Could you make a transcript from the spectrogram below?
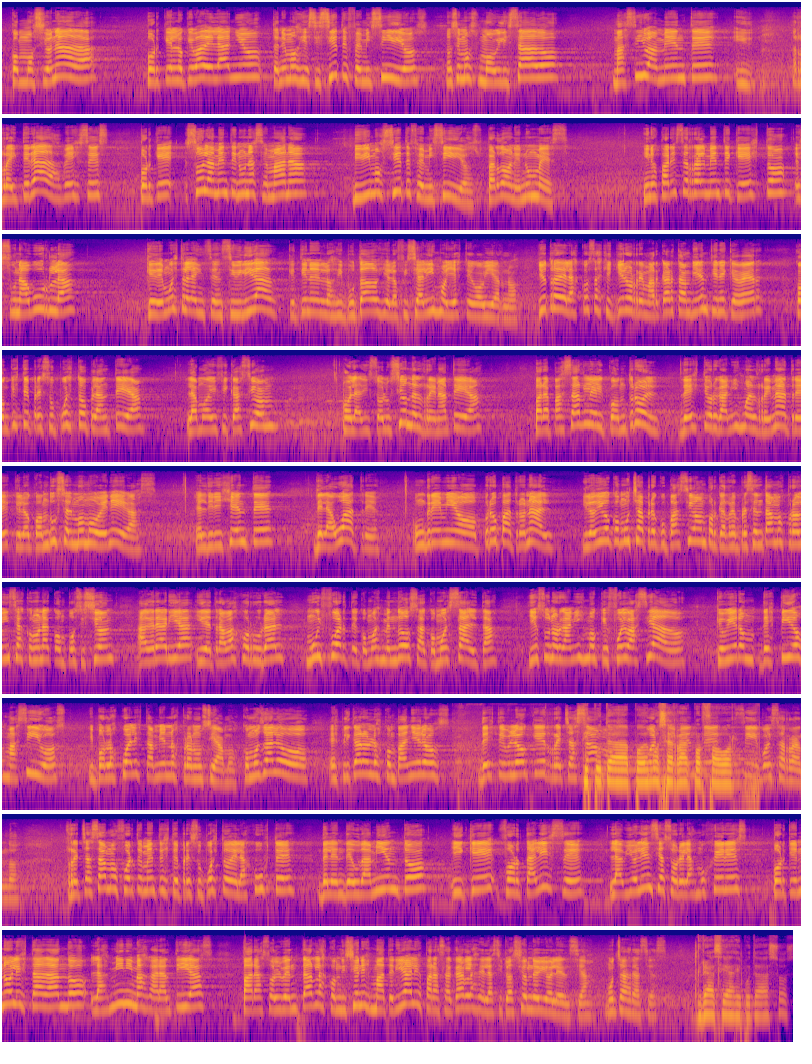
conmocionada porque en lo que va del año tenemos 17 femicidios, nos hemos movilizado masivamente y reiteradas veces porque solamente en una semana vivimos siete femicidios, perdón, en un mes. Y nos parece realmente que esto es una burla que demuestra la insensibilidad que tienen los diputados y el oficialismo y este gobierno. Y otra de las cosas que quiero remarcar también tiene que ver con que este presupuesto plantea la modificación o la disolución del RENATEA para pasarle el control de este organismo al RENATRE, que lo conduce el Momo Venegas, el dirigente de la UATRE, un gremio pro-patronal. Y lo digo con mucha preocupación porque representamos provincias con una composición agraria y de trabajo rural muy fuerte, como es Mendoza, como es Salta, y es un organismo que fue vaciado, que hubieron despidos masivos y por los cuales también nos pronunciamos. Como ya lo explicaron los compañeros de este bloque, rechazamos... Diputada, ¿podemos cerrar, por favor? Sí, voy cerrando. Rechazamos fuertemente este presupuesto del ajuste, del endeudamiento y que fortalece la violencia sobre las mujeres porque no le está dando las mínimas garantías para solventar las condiciones materiales para sacarlas de la situación de violencia. Muchas gracias. Gracias, diputada Sosa.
